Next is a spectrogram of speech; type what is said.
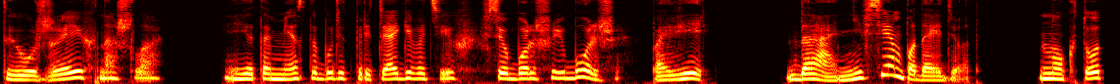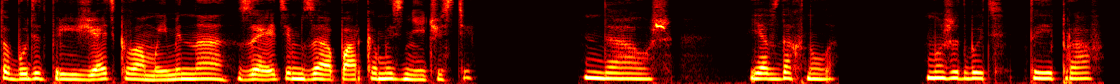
Ты уже их нашла. И это место будет притягивать их все больше и больше, поверь. Да, не всем подойдет, но кто-то будет приезжать к вам именно за этим зоопарком из нечисти. Да уж, я вздохнула. Может быть, ты и прав.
